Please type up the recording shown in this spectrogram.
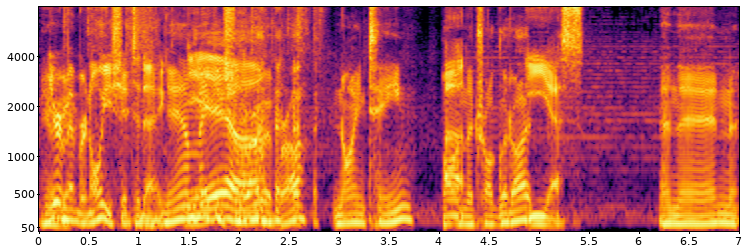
Here You're we go. remembering all your shit today. Yeah, I'm making Yeah. sure of it, bro. 19 on Uh, the troglodyte, Yes. and then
